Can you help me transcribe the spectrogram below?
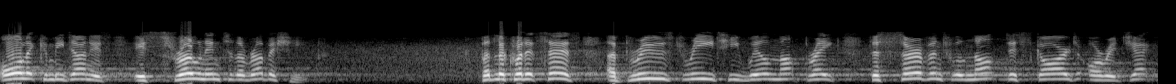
All it can be done is, is thrown into the rubbish heap. But look what it says. A bruised reed he will not break. The servant will not discard or reject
